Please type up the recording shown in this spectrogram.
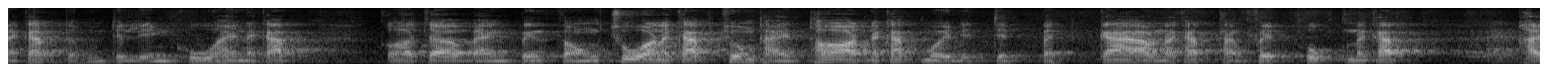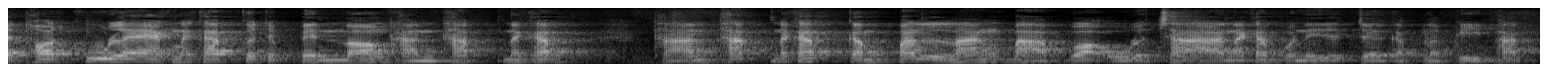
นะครับแต่ผมจะเรียงคู่ให้นะครับก็จะแบ่งเป็น 2 ช่วงนะครับ ช่วงถ่ายทอดนะครับ มวยเด็ด789 นะครับ ทาง Facebook นะครับ ถ่ายทอดคู่แรกนะครับ ก็จะเป็นน้องฐานทัพนะครับ ฐานทัพนะครับกำปั้นล้างบาปวอุรชานะครับ วันนี้จะเจอกับระพีพัฒน์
